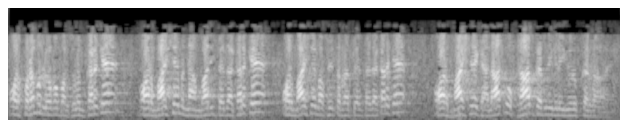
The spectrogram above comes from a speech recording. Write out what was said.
اور پرامن لوگوں پر ظلم کر کے، اور معاشرے میں نامواری پیدا کر کے، اور معاشرے میں اپنی طرح پیدا کر کے، اور معاشرے کے حالات کو خراب کرنے کے لیے یورپ کر رہا ہے۔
